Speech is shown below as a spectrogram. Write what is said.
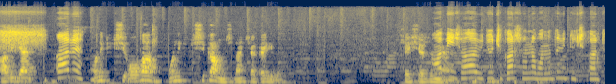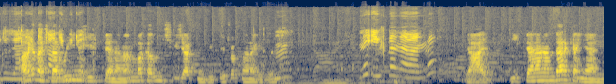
Abi gel Abi 12 kişi oha 12 kişi kalmış lan şaka gibi. Şaşırdım abi yani. inşallah video çıkar sonra bana da video çıkartırız yani. Arkadaşlar bu video- yine ilk denemem. Bakalım çıkacak mı diye çok merak ediyorum. Hı? Ne ilk denemen mi? Ya ilk denemem derken yani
